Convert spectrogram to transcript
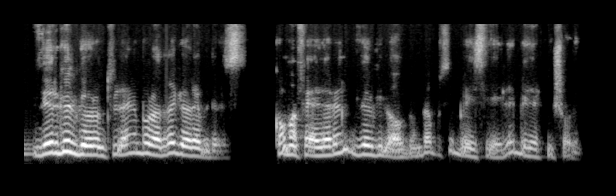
virgül görüntülerini burada görebiliriz. Koma F'lerin virgül olduğunda bu vesileyle belirtmiş olayım.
